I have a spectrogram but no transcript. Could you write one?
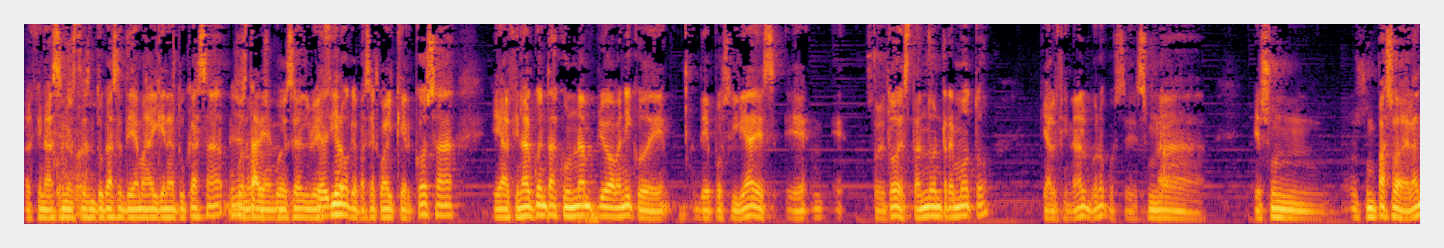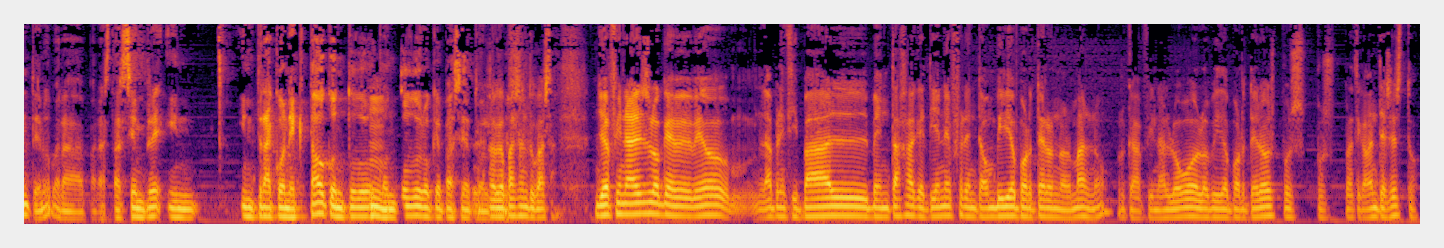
Al final, si no Eso estás es. en tu casa, te llama alguien a tu casa, bueno, está pues bien. puede ser el Yo- vecino, yo- que pase cualquier cosa. Y al final cuentas con un amplio abanico de, de posibilidades, eh, eh, sobre todo estando en remoto, que al final, bueno, pues es una es un, es un paso adelante, ¿no? Para, para estar siempre in- intraconectado con todo, Mm. con todo lo que pase a tu Lo que pasa en tu casa. Yo al final es lo que veo la principal ventaja que tiene frente a un videoportero normal, ¿no? Porque al final luego los videoporteros, pues, pues prácticamente es esto.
